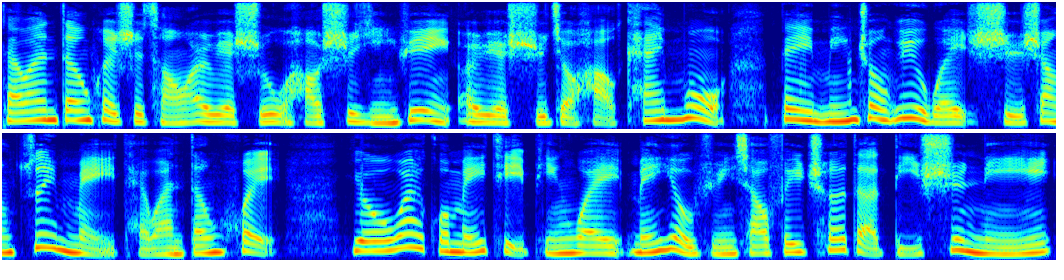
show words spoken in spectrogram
台湾灯会是从二月十五号试营运，二月十九号开幕，被民众誉为史上最美台湾灯会。有外国媒体评为没有云霄飞车的迪士尼。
